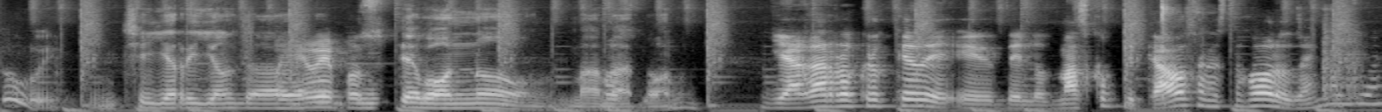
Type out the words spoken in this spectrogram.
uy, pinche Jerry Jones da Oye, pues, pinche bono mamadón. Pues, ya agarró creo que de, eh, de, los más complicados en este juego de los Bengals, güey.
